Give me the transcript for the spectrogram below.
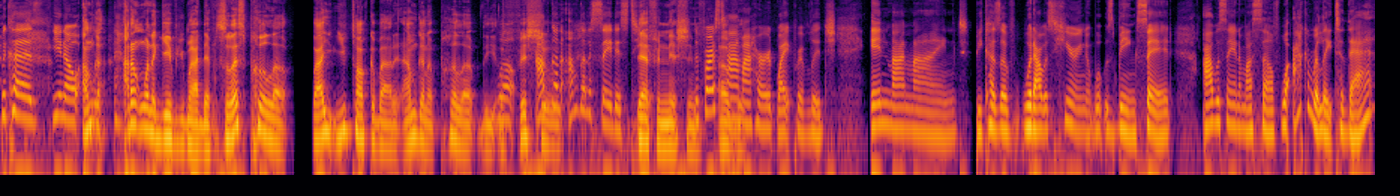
Because you know, I'm go- I don't want to give you my definition. So let's pull up. While you, you talk about it, I'm gonna pull up the well, official I'm gonna I'm gonna say this to you. definition. The first time it. I heard white privilege in my mind, because of what I was hearing and what was being said, I was saying to myself, well, I can relate to that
